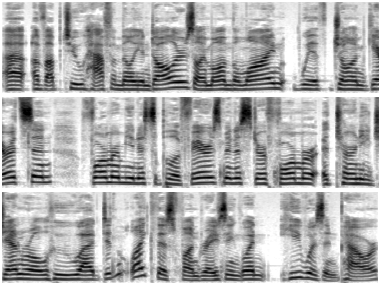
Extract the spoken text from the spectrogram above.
uh, of up to half a million dollars. I'm on the line with John Gerretsen, former municipal affairs minister, former attorney general, who uh, didn't like this fundraising when he was in power.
